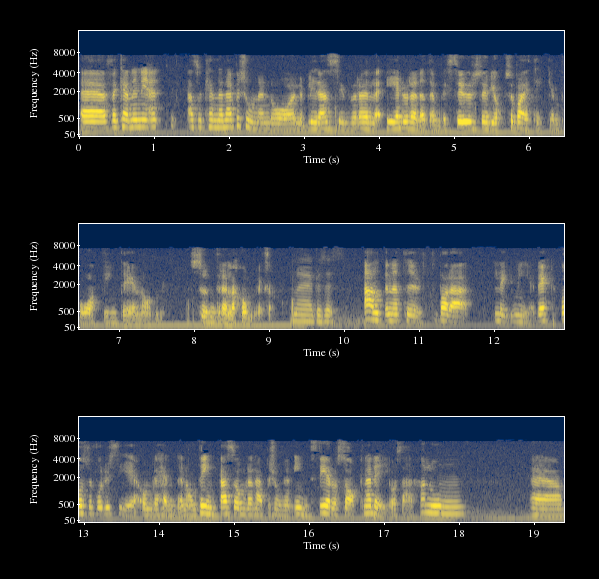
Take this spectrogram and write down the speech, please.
Eh, för kan den, alltså kan den här personen då, eller blir den sur eller är du rädd att den blir sur så är det ju också bara ett tecken på att det inte är någon sund relation liksom. Nej precis. Alternativt bara lägg ner det och så får du se om det händer någonting. Alltså om den här personen inser och saknar dig och så här, hallå. Mm. Eh,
